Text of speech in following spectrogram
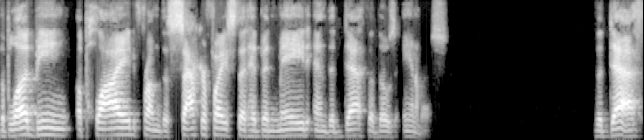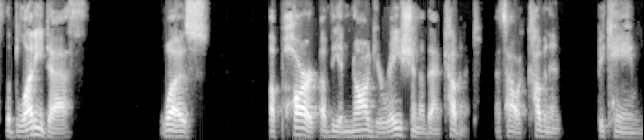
the blood being applied from the sacrifice that had been made and the death of those animals the death, the bloody death, was a part of the inauguration of that covenant. That's how a covenant became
